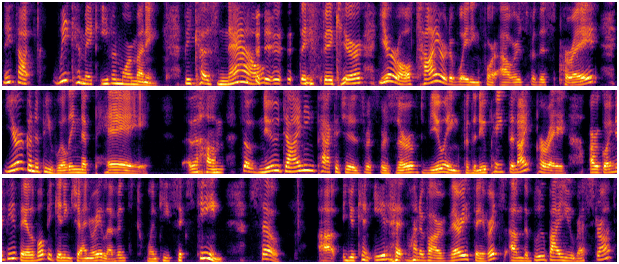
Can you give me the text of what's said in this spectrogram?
And they thought, we can make even more money because now they figure you're all tired of waiting four hours for this parade. You're going to be willing to pay. Um, so new dining packages with reserved viewing for the new Paint the Night parade are going to be available beginning January 11th, 2016. So, uh, you can eat at one of our very favorites, um, the Blue Bayou restaurant,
